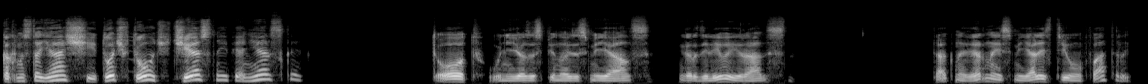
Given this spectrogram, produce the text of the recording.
как настоящие, точь-в-точь, точь, честная и пионерская. Тот у нее за спиной засмеялся, горделиво и радостно. Так, наверное, смеялись триумфаторы,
